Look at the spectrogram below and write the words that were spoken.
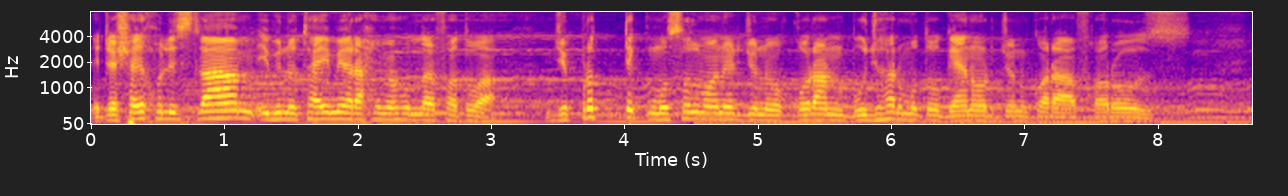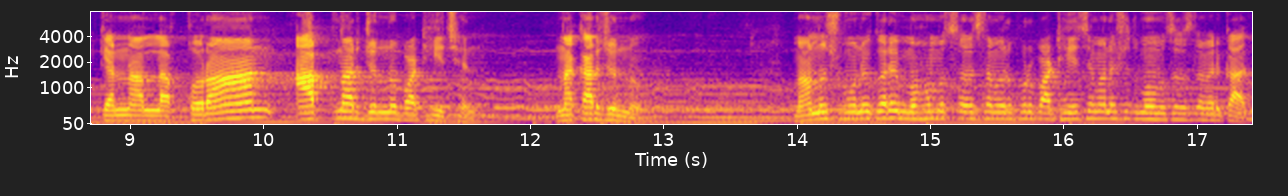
এটা শাইখুল ইসলাম ইবিনু তাইমিয়া রাহিমাহুল্লার ফতোয়া যে প্রত্যেক মুসলমানের জন্য কোরআন বুঝার মতো জ্ঞান অর্জন করা ফরজ। কেন আল্লাহ কোরআন আপনার জন্য পাঠিয়েছেন। না কার জন্য? মানুষ মনে করে মোহাম্মদ সাল্লাহ ইসলামের উপর পাঠিয়েছে মানে শুধু মোহাম্মদ সাল্লাহ ইসলামের কাজ।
